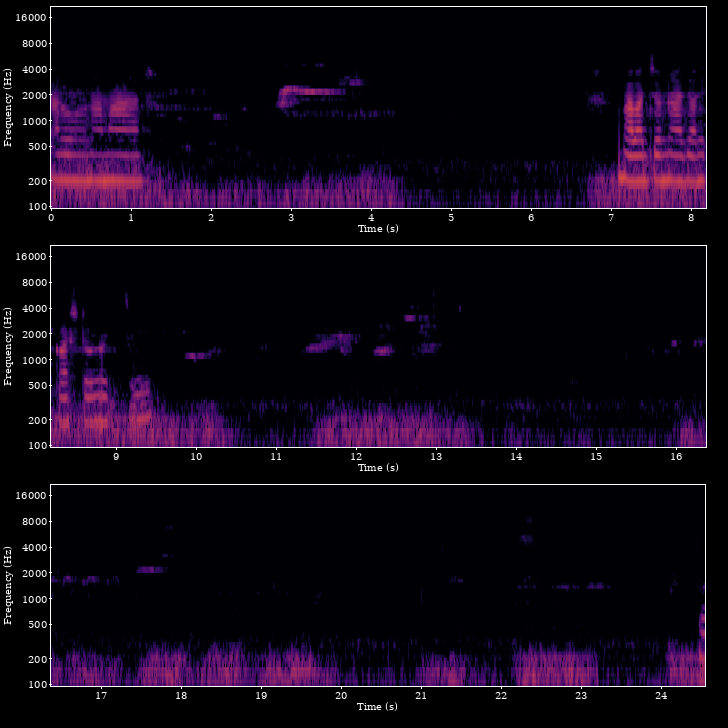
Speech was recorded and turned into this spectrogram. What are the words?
কারণ আমার বাবার জন্য আজ অনেক কষ্ট হচ্ছে তো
